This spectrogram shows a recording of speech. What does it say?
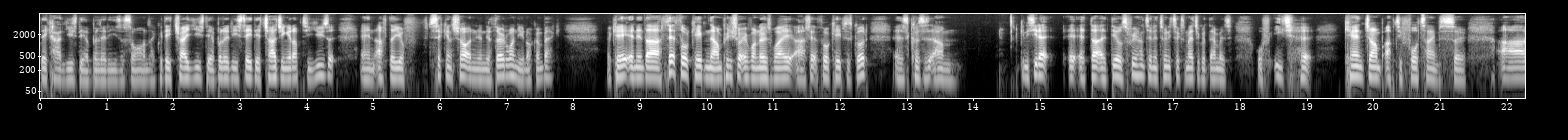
they can't use their abilities or so on. Like they try use their abilities say they're charging it up to use it and after your f- second shot and then your third one you knock them back. Okay? And then the Thetford cape now i'm pretty sure everyone knows why uh Thetford capes is good is because um can you see that it, it, it deals 326 magical damage with each hit. Can jump up to four times. So, uh,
